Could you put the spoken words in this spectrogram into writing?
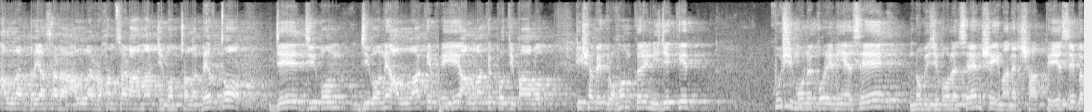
আল্লাহর দয়া ছাড়া, আল্লাহর রহম ছাড়া আমার জীবন চলা ব্যর্থ। যে জীবন, জীবনে আল্লাহকে পেয়ে, আল্লাহকে প্রতিপালক হিসাবে গ্রহণ করে নিজেকে খুশি মনে করে নিয়েছে, নবীজি বলেছেন সেই ইমানের স্বাদ পেয়েছে বা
